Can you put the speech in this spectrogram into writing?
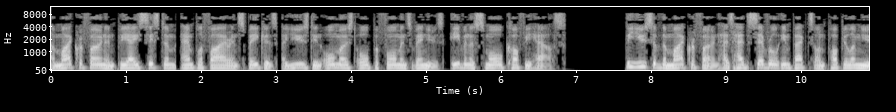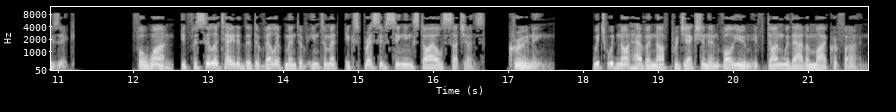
a microphone and PA system amplifier and speakers are used in almost all performance venues, even a small coffee house. The use of the microphone has had several impacts on popular music. For one, it facilitated the development of intimate, expressive singing styles such as crooning which would not have enough projection and volume if done without a microphone.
